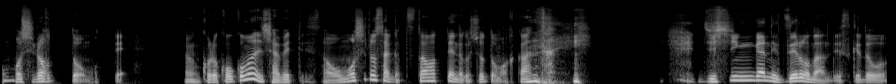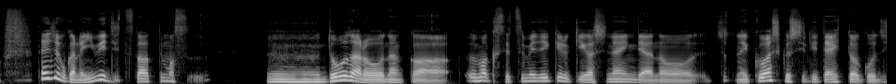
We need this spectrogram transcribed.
面白っと思って。うん、これここまで喋ってさ、面白さが伝わってんのかちょっとわかんない 自信がね、ゼロなんですけど、大丈夫かな？イメージ伝わってます？うーん、どうだろう？なんか、うまく説明できる気がしないんで、あの、ちょっとね、詳しく知りたい人はご自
